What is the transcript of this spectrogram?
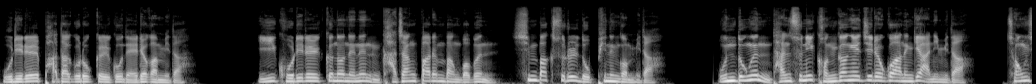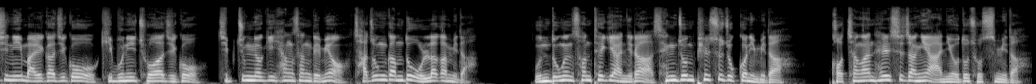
우리를 바닥으로 끌고 내려갑니다. 이 고리를 끊어내는 가장 빠른 방법은 심박수를 높이는 겁니다. 운동은 단순히 건강해지려고 하는 게 아닙니다. 정신이 맑아지고 기분이 좋아지고 집중력이 향상되며 자존감도 올라갑니다. 운동은 선택이 아니라 생존 필수 조건입니다. 거창한 헬스장이 아니어도 좋습니다.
